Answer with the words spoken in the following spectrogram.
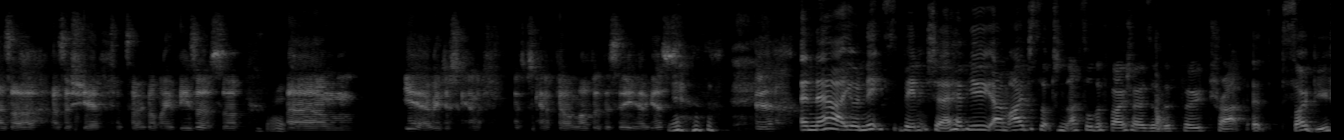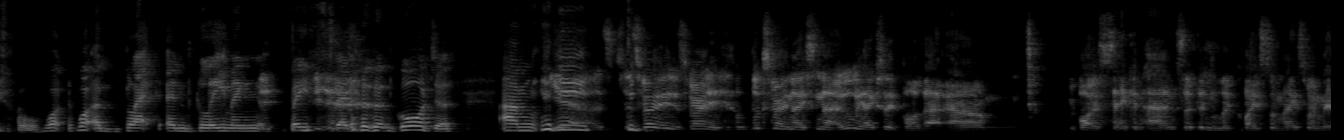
as a as a chef. That's how I got my visa. So right. Yeah, we just kind of I just kind of fell in love with the sea, I guess. Yeah. yeah. And now your next venture, have you? Um, I just looked and I saw the photos of the food truck. It's so beautiful. What what a black and gleaming beast yeah. that is! It's gorgeous. Um, have yeah, you? It's, it's very it's very it looks very nice now. We actually bought that. Um, we bought it second hand, so it didn't look quite so nice when we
